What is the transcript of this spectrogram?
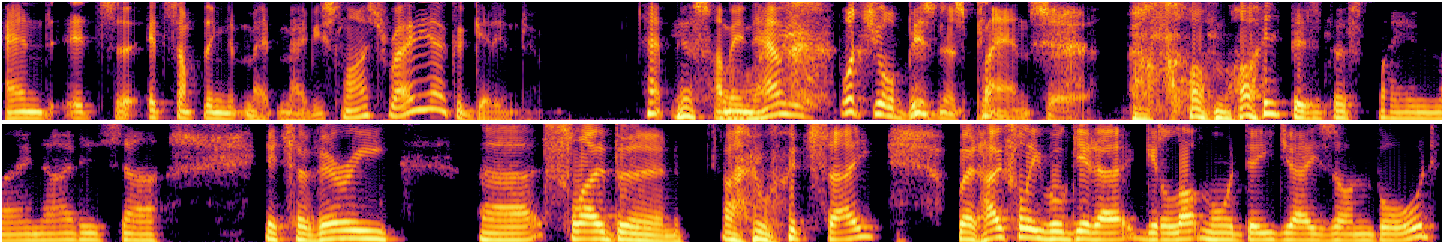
and it's uh, it's something that may, maybe Slice Radio could get into. Yes, I mean, how you? What's your business plan, sir? Oh, my business plan, Maynard, is uh, it's a very uh, slow burn, I would say, but hopefully we'll get a get a lot more DJs on board.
